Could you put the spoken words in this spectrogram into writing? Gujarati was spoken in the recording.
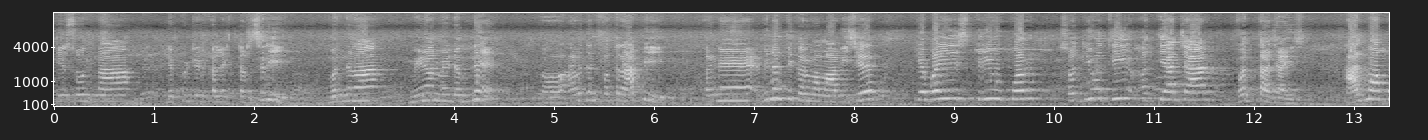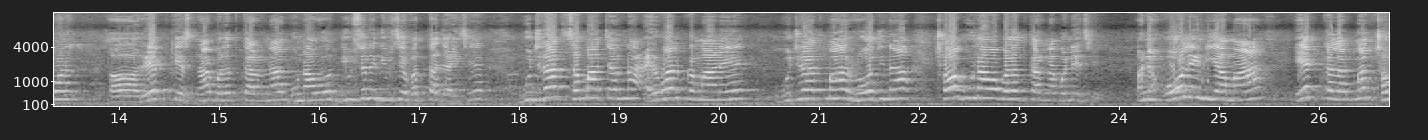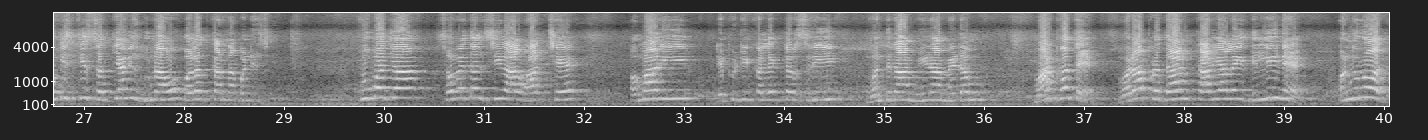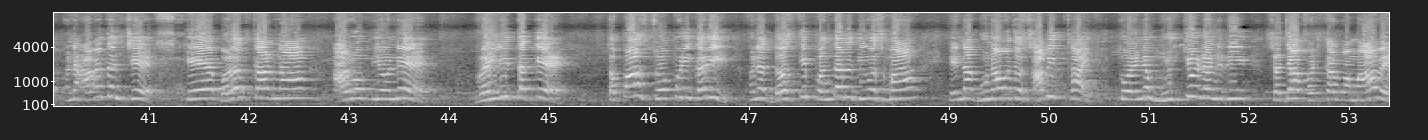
કેશોદના ડેપ્યુટી કલેક્ટર શ્રી વંદના મીણા મેડમને આવેદનપત્ર આપી અને વિનંતી કરવામાં આવી છે કે ભાઈ સ્ત્રી ઉપર સદીઓથી અત્યાચાર વધતા જાય છે. હાલમાં પણ રેપ કેસના, બળાત્કારના ગુનાઓ દિવસે ને દિવસે વધતા જાય છે. ગુજરાત સમાચારના અહેવાલ પ્રમાણે ગુજરાતમાં રોજના છ ગુનાઓ બળાત્કારના બને છે અને ઓલ ઇન્ડિયામાં એક કલાકમાં છવ્વીસથી સત્યાવીસ ગુનાઓ બળાત્કારના બને છે. ખૂબ જ સંવેદનશીલ આ વાત છે. અમારી deputy collector Shri Vandana Meena madam મારફતે વડાપ્રધાન કાર્યાલય દિલ્હીને અનુરોધ અને આવેદન છે કે બળાત્કારના આરોપીઓને વહેલી તકે તપાસ સોંપણી કરી અને દસથી પંદર દિવસમાં એના ગુનાઓ જો સાબિત થાય તો એને મૃત્યુદંડની સજા ફટકારવામાં આવે.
